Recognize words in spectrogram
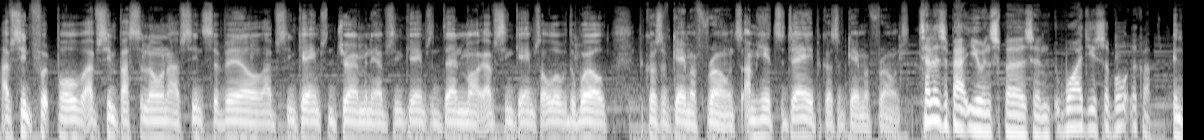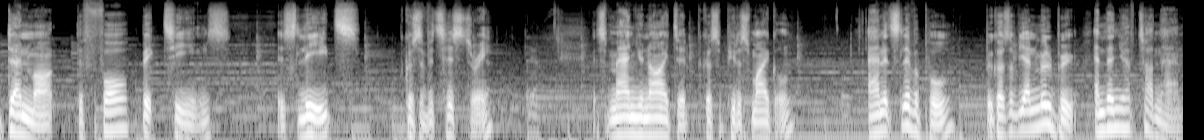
I've seen football. I've seen Barcelona. I've seen Seville. I've seen games in Germany. I've seen games in Denmark. I've seen games all over the world because of Game of Thrones. I'm here today because of Game of Thrones. Tell us about you and Spurs and why do you support the club? In Denmark, the four big teams is Leeds because of its history. It's Man United because of Peter Schmeichel, and it's Liverpool because of Jan Mølby. And then you have Tottenham.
